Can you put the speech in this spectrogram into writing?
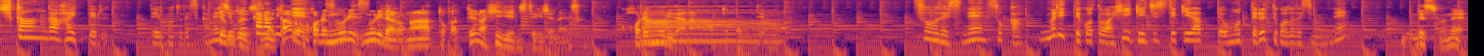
主観が入ってるっていうことですかね。ね。自分から見て。多分これ無理,、ね無理だろうなとかっていうのは非現実的じゃないですか。これ無理だなとかっていうのは。そうですね。そっか。無理ってことは非現実的だって思ってるってことですもんね。ですよね。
